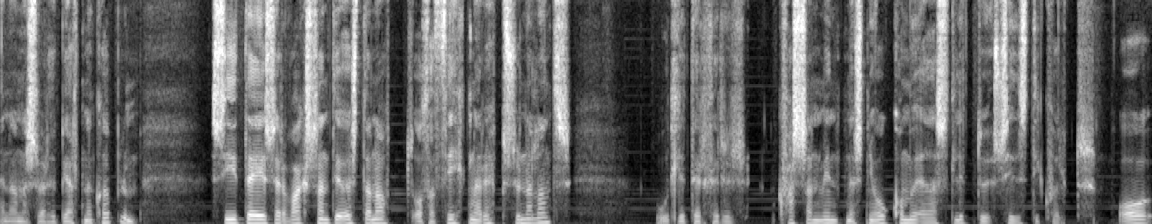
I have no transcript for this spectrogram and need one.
en annars verður bjart með köplum. Síðdegis er vaksandi austanátt og það þyknar upp sunnalands. Útlitt er fyrir kvassanvind með snjókomu eða slittu síðst í kvöld og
